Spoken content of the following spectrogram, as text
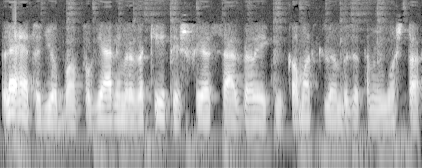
lehet, hogy jobban fog járni, mert az a két és fél százaléknyi kamat különbözet, ami most a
